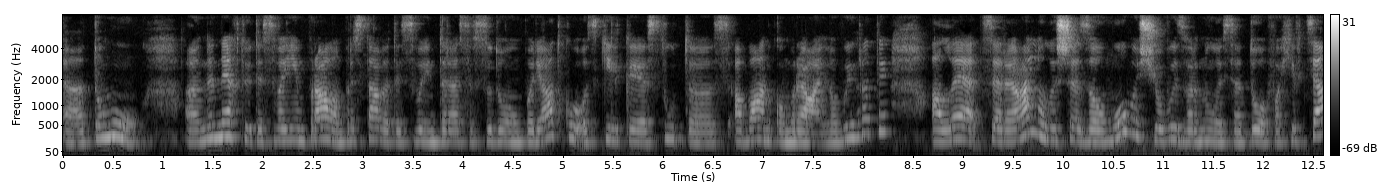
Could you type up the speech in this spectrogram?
Е, Тому е, не нехтуйте своїм правом представити свої інтереси в судовому порядку, оскільки суд е, з Абанком реально виграти, але це реально лише за умови, що ви звернулися до фахівця,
